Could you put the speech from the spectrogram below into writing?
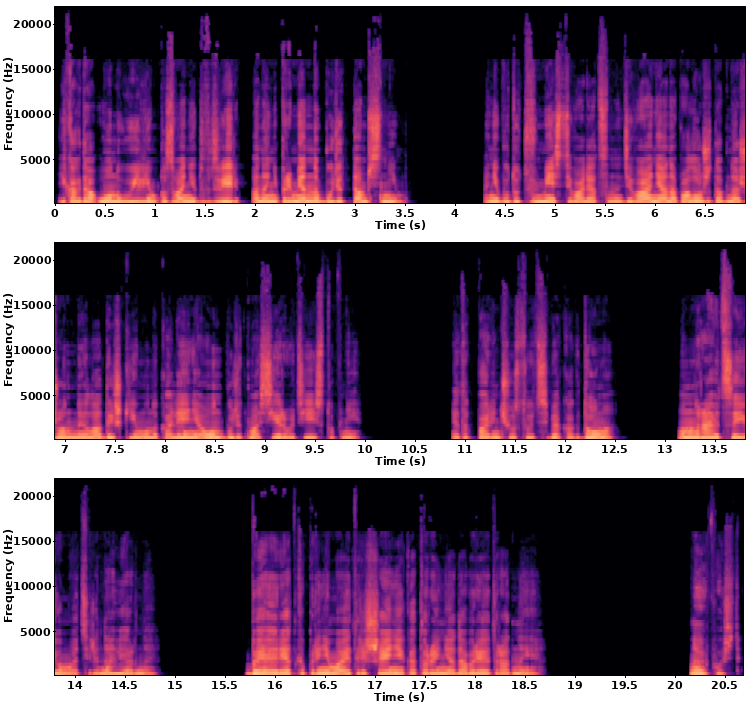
и когда он, Уильям, позвонит в дверь, она непременно будет там с ним. Они будут вместе валяться на диване, она положит обнаженные лодыжки ему на колени, а он будет массировать ей ступни. Этот парень чувствует себя как дома. Он нравится ее матери, наверное. Бея редко принимает решения, которые не одобряют родные. Ну и пусть.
